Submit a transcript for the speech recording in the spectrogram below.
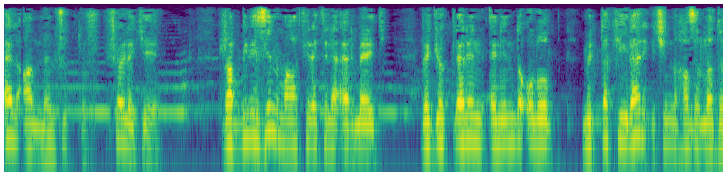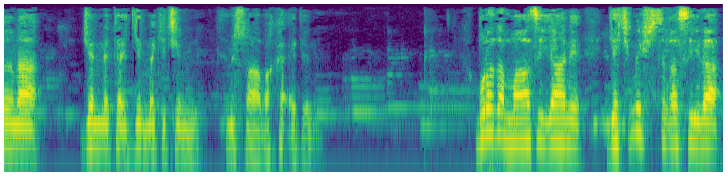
el an mevcuttur. Şöyle ki, Rabbinizin mağfiretine ermek ve göklerin eninde olup müttakiler için hazırladığına cennete girmek için müsabaka edin. Burada mazi yani geçmiş sırasıyla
